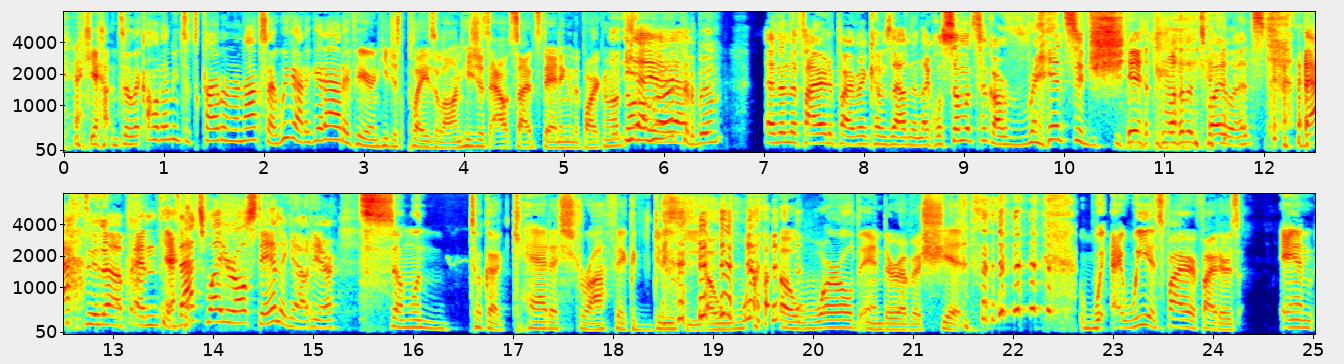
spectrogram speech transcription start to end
yeah, they're like, oh, that means it's carbon monoxide. We got to get out of here. And he just plays along. He's just outside standing in the parking lot. Don't Yeah, know yeah, that yeah. could have been. And then the fire department comes out and they're like, well, someone took our rancid shit in one of the toilets, backed it up, and that's why you're all standing out here. Someone took a catastrophic dookie, a world ender of a shit. we, uh, we as firefighters, and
